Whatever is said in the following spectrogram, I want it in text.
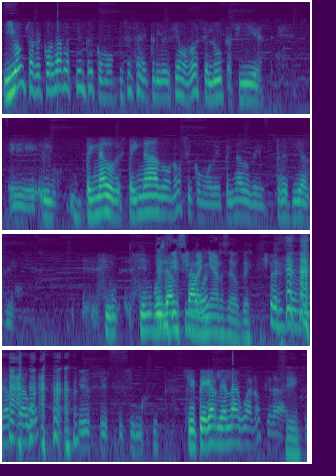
Y vamos a recordarla siempre como, pues ese que le decíamos, ¿no? Ese look así, eh, el peinado despeinado, ¿no? Así como de peinado de tres días de... eh, sin, sin, días sin bañarse o qué. Shower, que es este, sin, sin pegarle al agua, ¿no? Que era Sí. este,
